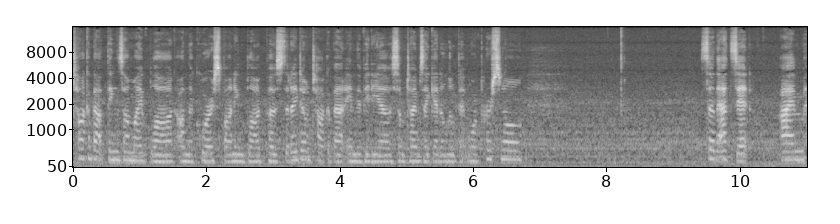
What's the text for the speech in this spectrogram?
talk about things on my blog, on the corresponding blog post that I don't talk about in the video. Sometimes I get a little bit more personal. So that's it. I'm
